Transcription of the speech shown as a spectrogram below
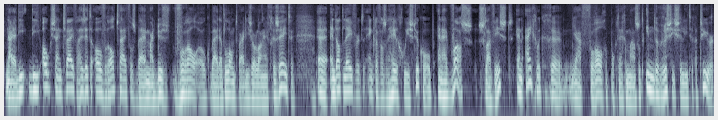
nou ja, die, die ook zijn twijfel... hij zette overal twijfels bij... maar dus vooral ook bij dat land waar hij zo lang heeft gezeten. Uh, en dat levert enkele van zijn hele goede stukken op. En hij was slavist en eigenlijk ge, ja, vooral gepokt en gemazeld... in de Russische literatuur.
